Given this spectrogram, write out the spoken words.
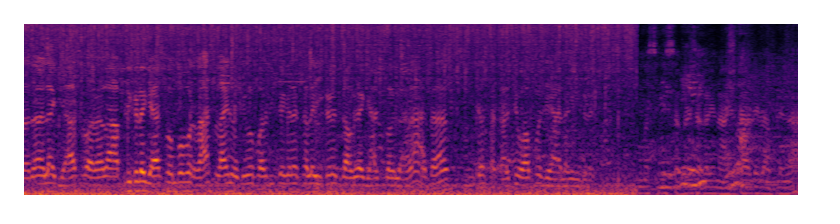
नदाला गॅस भरायला आपलीकडे गॅस पंपावर रास लाईन होती मग परत तिच्याकडे चला इकडे जाऊया गॅस बघला ना आता तुमच्या सकाळची वापस यायला इकडे. मस्त सगळे सगळे नाश्ता आलेला आपल्याला.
